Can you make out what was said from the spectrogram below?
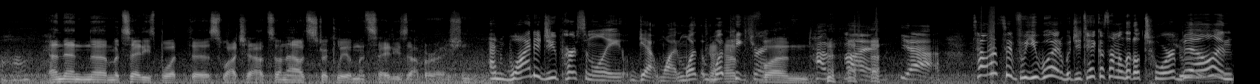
Uh-huh. And then uh, Mercedes bought the Swatch out, so now it's strictly a Mercedes operation. And why did you personally get one? What what piqued your interest? Have fun. yeah. Tell us if you would. Would you take us on a little tour, sure, Bill, and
